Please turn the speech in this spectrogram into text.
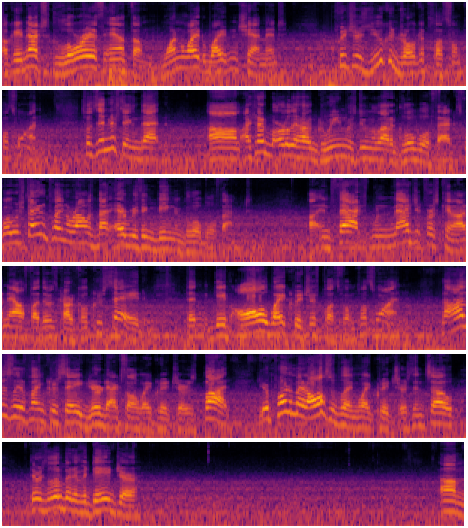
Okay, next, Glorious Anthem. One white, white enchantment. Creatures you control get plus one, plus one. So it's interesting that um, I talked about earlier how green was doing a lot of global effects. Well, we're starting playing around with not everything being a global effect. Uh, in fact, when Magic first came out in Alpha, there was a card called Crusade that gave all white creatures plus one plus one. Now, obviously, if you're playing Crusade, your deck's all white creatures, but your opponent might also be playing white creatures, and so there was a little bit of a danger Um,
